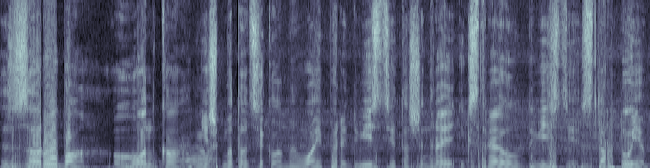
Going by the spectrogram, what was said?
Заруба, гонка між мотоциклами Viper 200 та Shinrei X-Trail 200. Стартуємо.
